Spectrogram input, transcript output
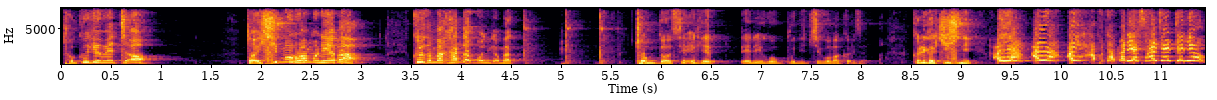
더 크게 외쳐. 더 힘으로 한번 해봐. 그래서 막 하다 보니까 막 좀 더 세게 때리고 부딪히고 막 그러죠. 그러니까 귀신이 아야 아야 아야 아프단 말이야. 살살 때려.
